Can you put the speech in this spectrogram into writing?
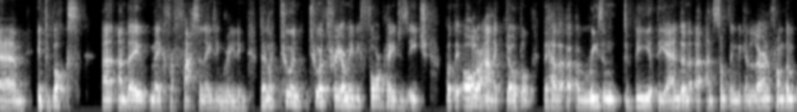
um, into books and, and, they make for fascinating reading. They're like two and two or three or maybe four pages each, but they all are anecdotal. They have a, a reason to be at the end and, uh, and something we can learn from them.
